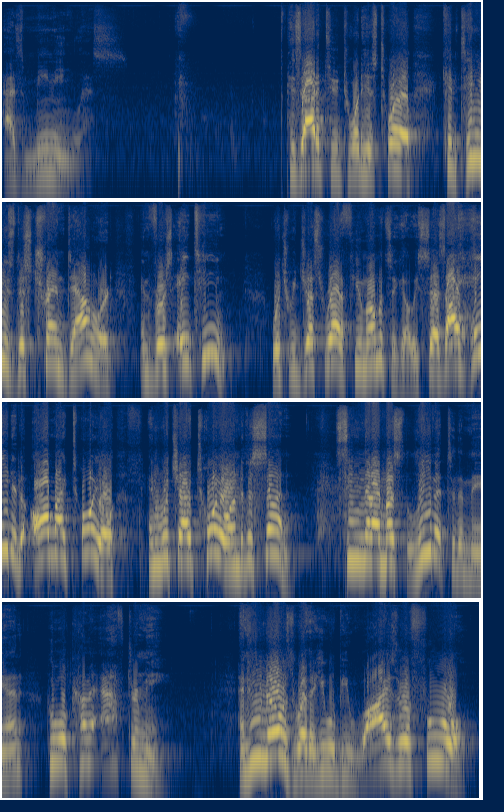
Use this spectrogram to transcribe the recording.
as meaningless. His attitude toward his toil continues this trend downward in verse 18, which we just read a few moments ago. He says, I hated all my toil in which I toil under the sun seeing that I must leave it to the man who will come after me. And who knows whether he will be wise or a fool?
